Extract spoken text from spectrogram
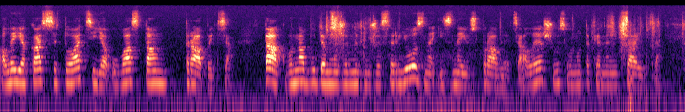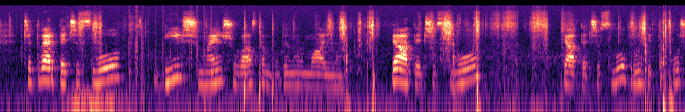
Але якась ситуація у вас там трапиться. Так, вона буде, може, не дуже серйозна і з нею справляться, але щось воно таке намічається. Четверте число більш-менш у вас там буде нормально. П'яте число. П'яте число, вроді також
